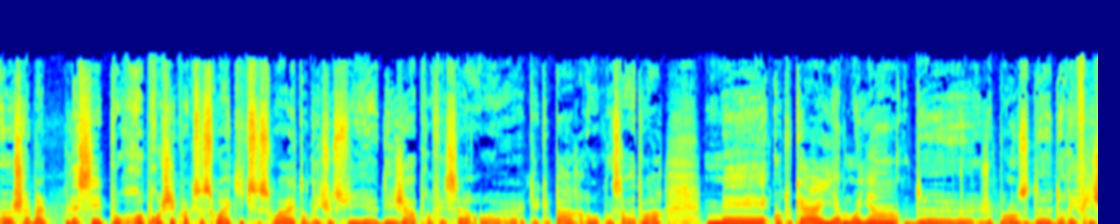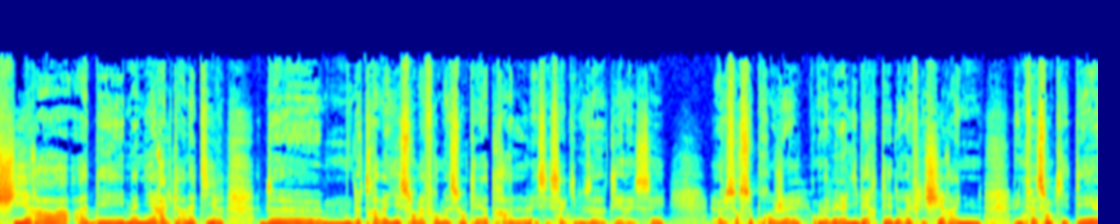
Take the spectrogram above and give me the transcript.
Euh, je serais mal placé pour reprocher quoi que ce soit à qui que ce soit, étant donné que je suis euh, déjà professeur euh, quelque part au conservatoire. Mais en tout cas, il y a moyen de, je pense, de, de réfléchir à, à des manières alternatives de, de travailler sur la formation théâtrale. Et c'est ça qui nous a intéressés euh, sur ce projet. On avait la liberté de réfléchir à une, une façon qui était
